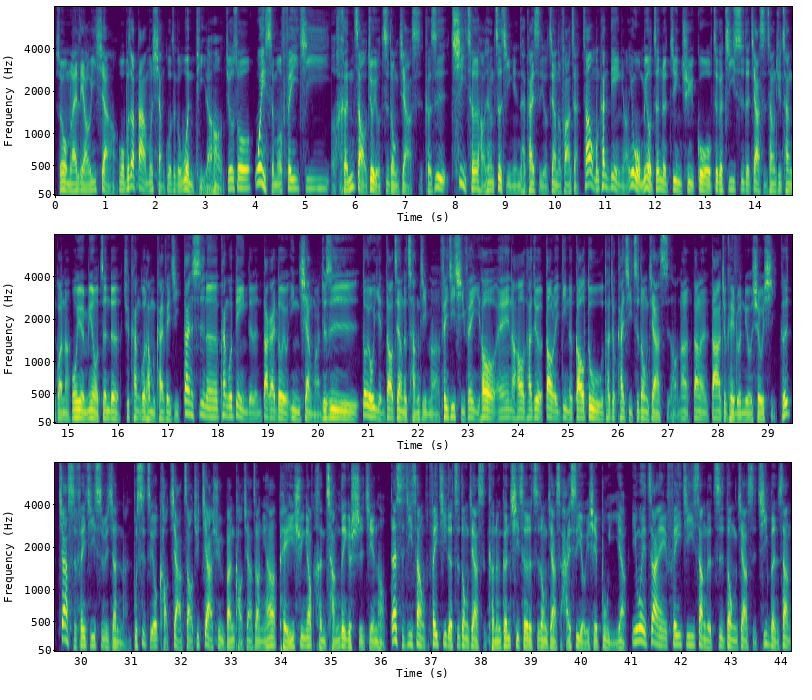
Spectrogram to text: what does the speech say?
所以，我们来聊一下哈。我不知道大家有没有想过这个问题了哈，就是说，为什么飞机很早就有自动驾驶，可是汽车好像这几年才开始有这样的发展？常常我们看电影啊，因为我没有真的进去过这个机师的驾驶舱去参观啊，我也没有真的去看过他们开飞机。但是呢，看过电影的人大概都有印象嘛，就是都有演到这样的场景嘛。飞机起飞以后，哎，然后它就到了一定的高度，它就开启自动驾驶哦。那当然，大家就可以轮流休息。可是驾驶飞机是不是比较难？不是只有考驾照，去驾训班考驾照，你要培训要很长的一个时间哦。但实际上，飞机的自动驾驶可能跟汽车的自动驾驶还是有一些不一样，因为在飞机上的自动驾驶基本上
